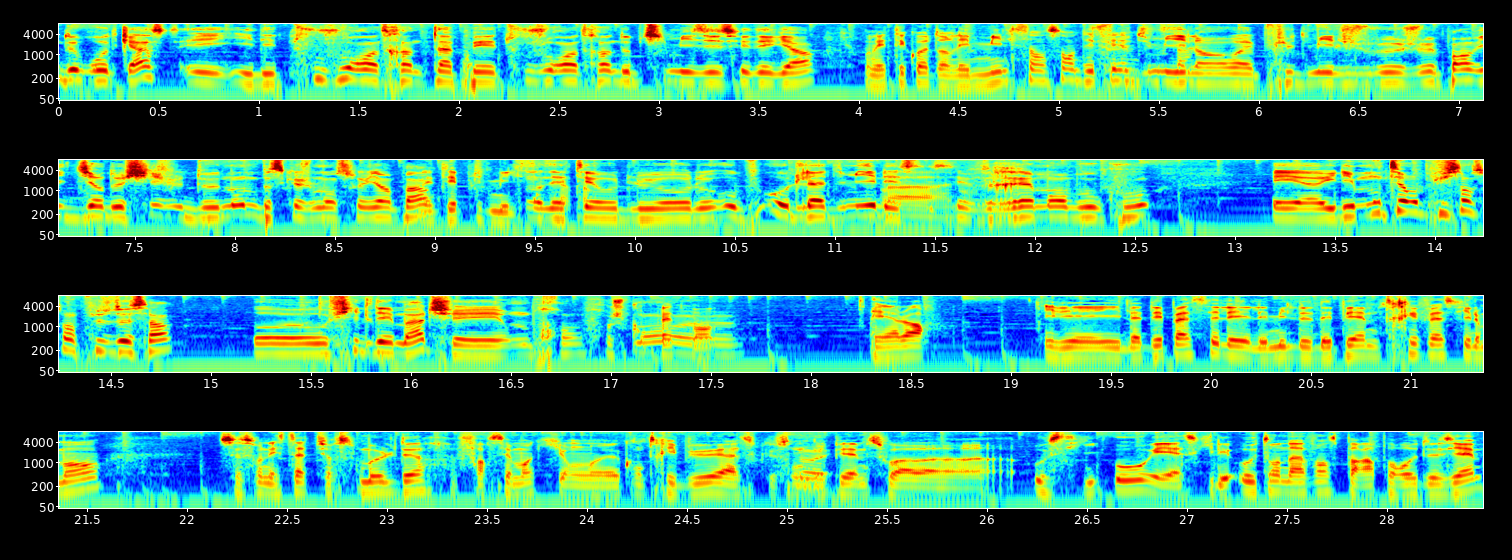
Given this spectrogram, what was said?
de broadcast. Et il est toujours en train de taper, toujours en train d'optimiser ses dégâts. On était quoi dans les 1500 DPM Plus de c'est ça 1000, hein, ouais, plus de 1000. Je veux, je veux pas envie de dire de chiffres, de nombres parce que je m'en souviens On pas. était plus de 1000. On était au- au- au- au-delà de 1000 et Ah, c'est- vraiment beaucoup. Et euh, il est monté en puissance en plus de ça au, au fil des matchs et on prend franchement. Et alors, il, est- il a dépassé les, les 1000 de DPM très facilement. Ce sont les stats sur Smolder, forcément, qui ont euh, contribué à ce que son Ouais. DPM soit euh, aussi haut et à ce qu'il ait autant d'avance par rapport au deuxième.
